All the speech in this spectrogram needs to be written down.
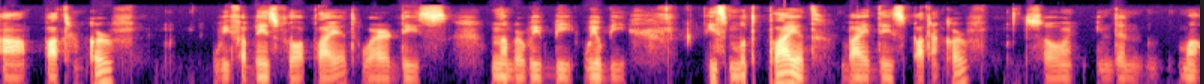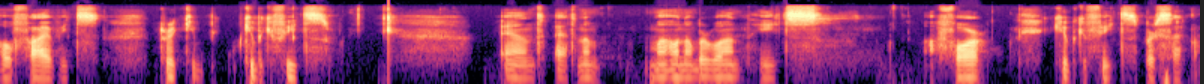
a pattern curve with a base flow applied where this number will be will be is multiplied by this pattern curve. So in the manhole 5 it's 3 cubic feet and at the manhole number 1 it's 4 cubic feet per second.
